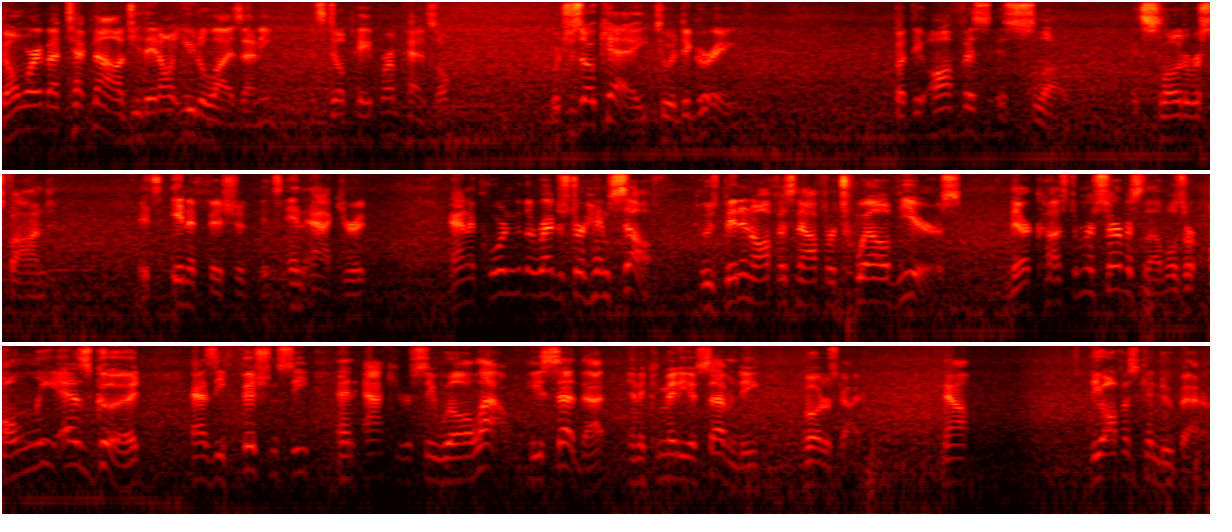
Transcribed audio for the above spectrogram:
Don't worry about technology, they don't utilize any. It's still paper and pencil, which is okay to a degree. But the office is slow. It's slow to respond, it's inefficient, it's inaccurate, and according to the register himself, who's been in office now for 12 years, their customer service levels are only as good as efficiency and accuracy will allow. He said that in a committee of 70 voters guide. Now, the office can do better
